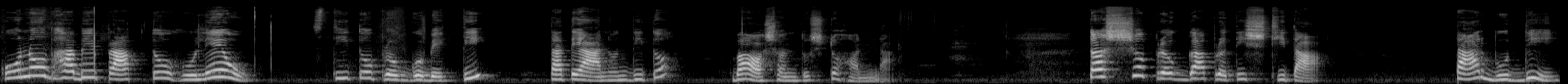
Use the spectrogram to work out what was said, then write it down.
কোনোভাবে প্রাপ্ত হলেও স্থিতপ্রজ্ঞ ব্যক্তি তাতে আনন্দিত বা অসন্তুষ্ট হন না। তস্য প্রজ্ঞা প্রতিষ্ঠিতা। তার বুদ্ধি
